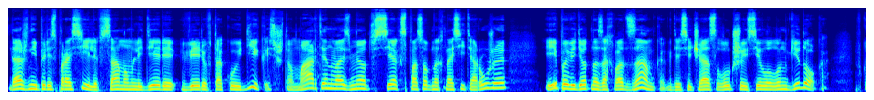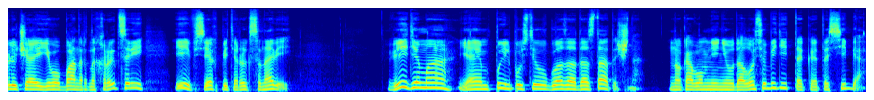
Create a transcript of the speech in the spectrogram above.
Даже не переспросили, в самом ли деле верю в такую дикость, что Мартин возьмет всех способных носить оружие и поведет на захват замка, где сейчас лучшие силы Лангедока, включая его баннерных рыцарей и всех пятерых сыновей. Видимо, я им пыль пустил в глаза достаточно, но кого мне не удалось убедить, так это себя.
